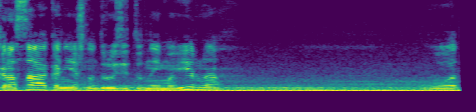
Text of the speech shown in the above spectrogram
Краса, звісно, друзі, тут неймовірна. Вот.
